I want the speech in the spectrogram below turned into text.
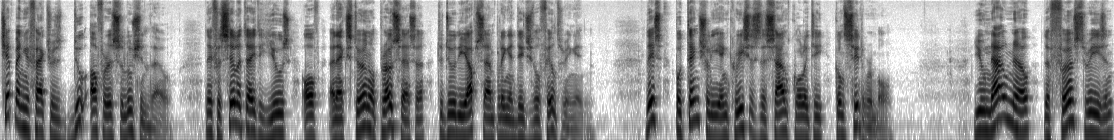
Chip manufacturers do offer a solution though. They facilitate the use of an external processor to do the upsampling and digital filtering in. This potentially increases the sound quality considerable. You now know the first reason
